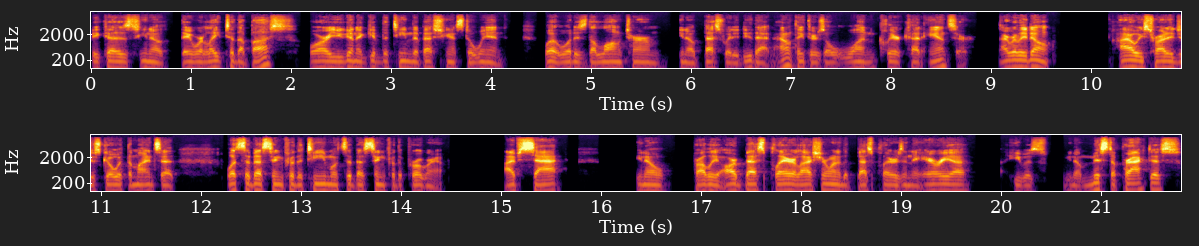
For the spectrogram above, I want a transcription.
because, you know, they were late to the bus? Or are you going to give the team the best chance to win? What what is the long term, you know, best way to do that? I don't think there's a one clear cut answer. I really don't. I always try to just go with the mindset, what's the best thing for the team? What's the best thing for the program? I've sat you know, probably our best player last year, one of the best players in the area. He was, you know, missed a practice,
